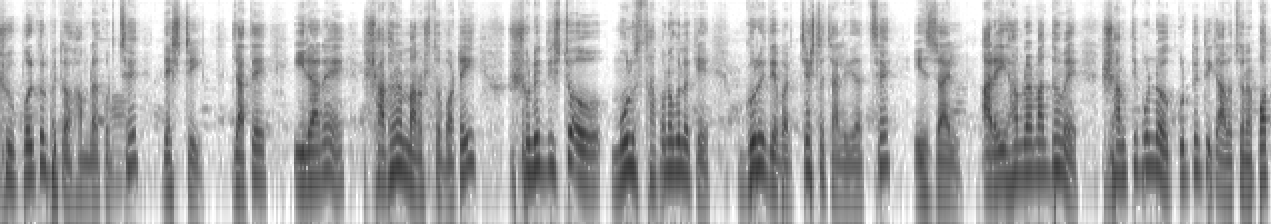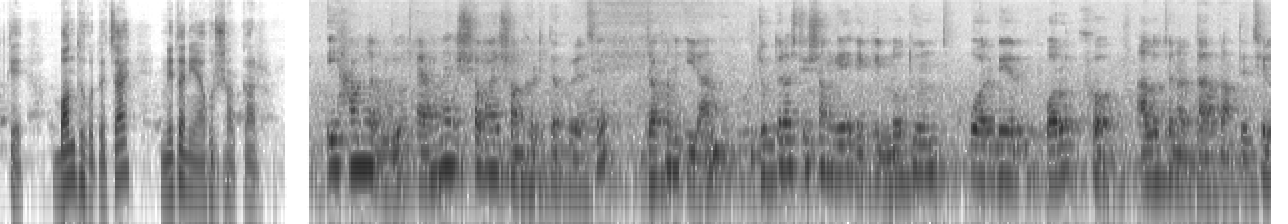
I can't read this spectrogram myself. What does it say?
সুপরিকল্পিত হামলা করছে দেশটি। যাতে ইরানে সাধারণ মানুষ তো বটেই, সুনির্দিষ্ট ও মূল স্থাপনাগুলোকে গুড়ি দেবার চেষ্টা চালিয়ে যাচ্ছে ইসরায়েল। আর এই হামলার মাধ্যমে শান্তিপূর্ণ ও কূটনৈতিক আলোচনার পথকে বন্ধ করতে চায় নেতানিয়াহুর সরকার। এই হামলাগুলো এমন এক সময় সংঘটিত হয়েছে যখন ইরান যুক্তরাষ্ট্রের সঙ্গে একটি নতুন পর্বের পরোক্ষ আলোচনার দ্বার প্রান্তে ছিল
